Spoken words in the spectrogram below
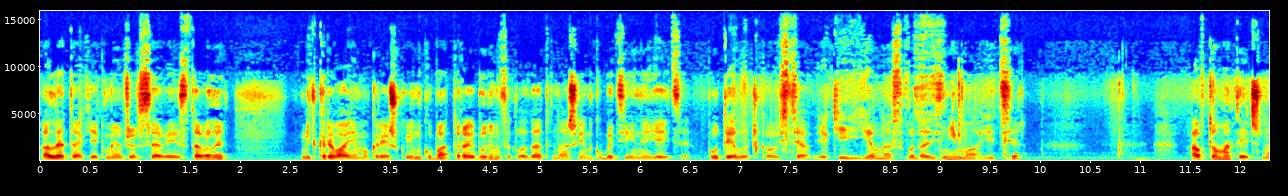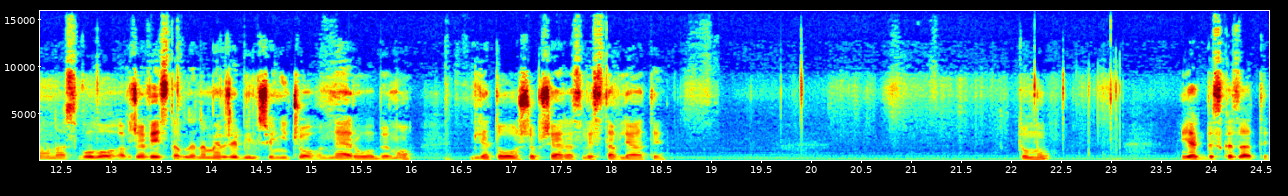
Але так як ми вже все виставили, відкриваємо кришку інкубатора і будемо закладати наше інкубаційне яйце. Бутилочка, ось ця, в якій є в нас вода, знімається. Автоматично у нас волога вже виставлена, ми вже більше нічого не робимо для того, щоб ще раз виставляти. Тому, як би сказати,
